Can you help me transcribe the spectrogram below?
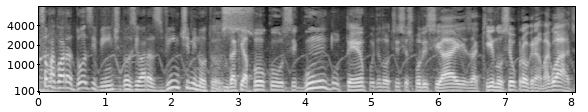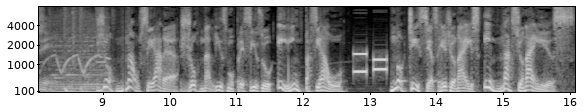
São agora 12h20, 12 horas 20 minutos. Daqui a pouco, o segundo tempo de notícias policiais aqui no seu programa. Aguarde. Jornal Seara. Jornalismo preciso e imparcial. Notícias regionais e nacionais.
